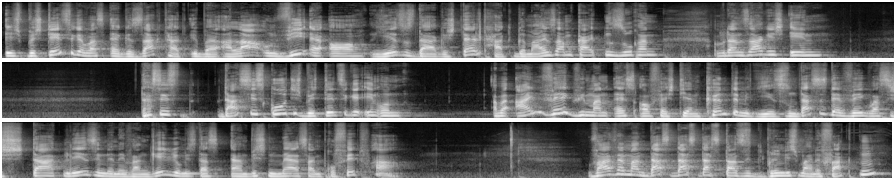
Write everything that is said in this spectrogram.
ich bestätige, was er gesagt hat über Allah und wie er auch Jesus dargestellt hat, Gemeinsamkeiten suchen, aber dann sage ich ihm, das ist, das ist gut, ich bestätige ihn und aber ein Weg, wie man es auch verstehen könnte mit Jesus, und das ist der Weg, was ich stark lese in dem Evangelium, ist, dass er ein bisschen mehr als ein Prophet war. Weil wenn man das, das, das, das sieht, bringe ich meine Fakten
